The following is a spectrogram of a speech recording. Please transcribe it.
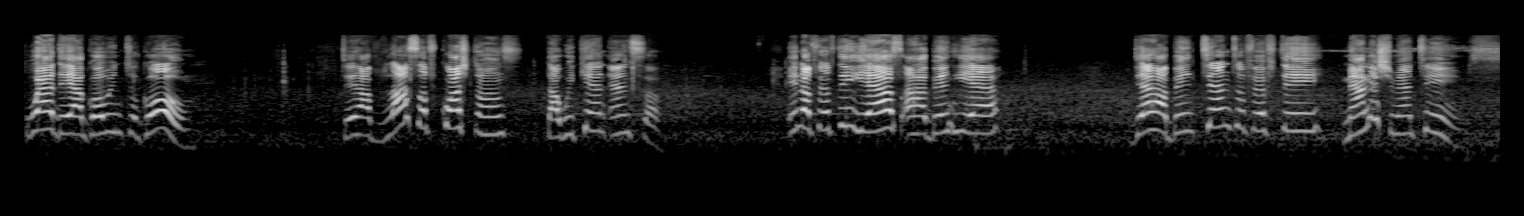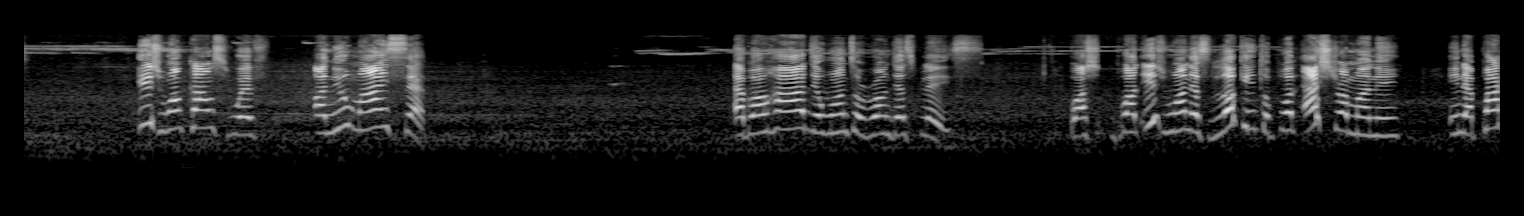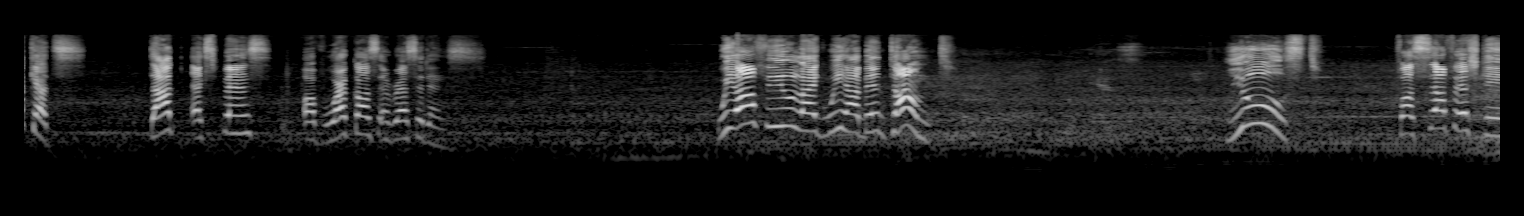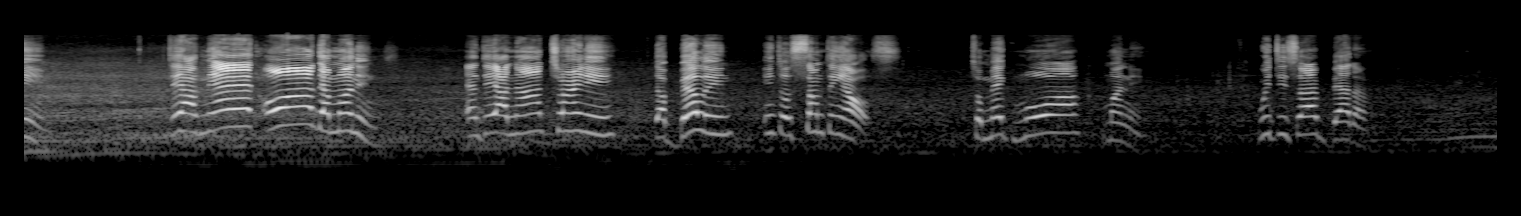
where they are going to go. They have lots of questions that we can't answer. In the 15 years I have been here, there have been 10 to 15 management teams. Each one comes with a new mindset about how they want to run this place. But, but each one is looking to put extra money in their pockets, that expense of workers and residents. We all feel like we have been dumped, used for selfish gain. They have made all their money and they are now turning the billing into something else to make more money. We deserve better.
